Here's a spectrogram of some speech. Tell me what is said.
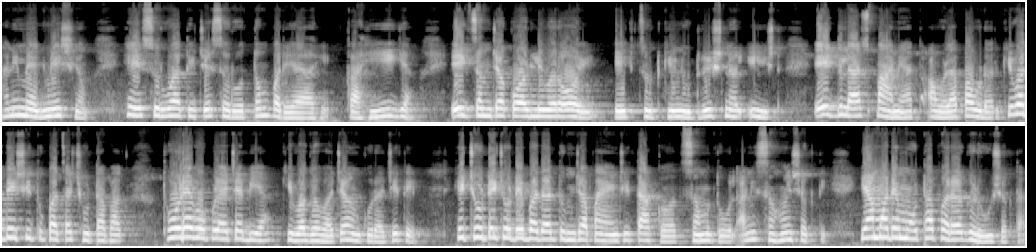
आणि मॅग्नेशियम हे सुरुवातीचे सर्वोत्तम पर्याय आहे. काहीही घ्या. एक चमचा कॉड लिव्हर ऑइल एक चुटकी न्यूट्रिशनल ईस्ट एक ग्लास पाण्यात आवळा पावडर किंवा देशी तुपाचा छोटा भाग थोड्या भोपळ्याच्या बिया किंवा गव्हाच्या अंकुराचे तेल. हे छोटे छोटे बदल तुमच्या पायांची ताकद समतोल आणि सहनशक्ती यामध्ये मोठा फरक घडवू शकतात.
